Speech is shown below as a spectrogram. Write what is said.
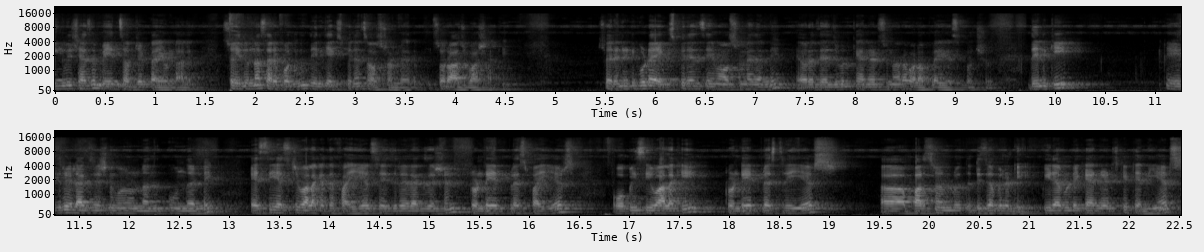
English as a main subject అయి ఉండాలి. సో ఇది ఉన్నా సరిపోతుంది. దీనికి ఎక్స్పీరియన్స్ అవసరం లేదు. సో రాజభాషకి. సో రెండింటికి కూడా ఎక్స్పీరియన్స్ ఏం అవసరం లేదండి. ఎవరైతే ఎలిజిబుల్ క్యాండిడేట్స్ ఉన్నారో వాళ్ళు అప్లై చేసుకోవచ్చు. దీనికి ఏజ్ రిలాక్సేషన్ కూడా ఉంద ఉందండి. ఎస్సీ ఎస్టీ వాళ్ళకైతే five years age relaxation twenty eight plus five years OBC వాళ్ళకి twenty eight plus three years personal with disability PWD క్యాండిడేట్స్కి టెన్ ఇయర్స్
